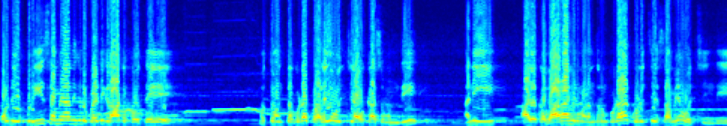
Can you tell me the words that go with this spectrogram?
కాబట్టి ఇప్పుడు ఈ సమయానికి నువ్వు బయటికి రాకపోతే మొత్తం అంతా కూడా ప్రళయం వచ్చే అవకాశం ఉంది అని ఆ యొక్క వారాహిని మనందరం కూడా కొలిచే సమయం వచ్చింది.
